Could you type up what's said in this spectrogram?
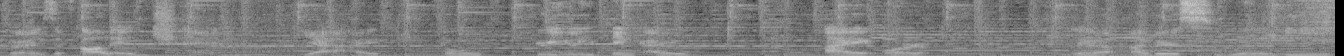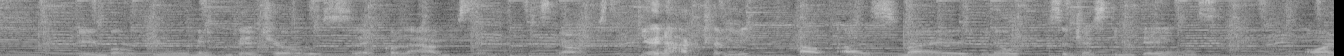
because of college and yeah I don't really think I I or the others will be able to make videos like collabs and stuff. You can actually help us by you know suggesting things on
